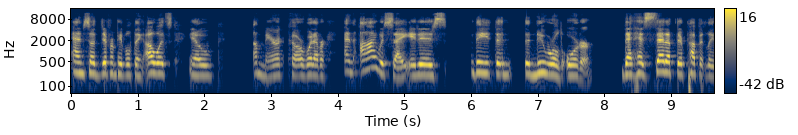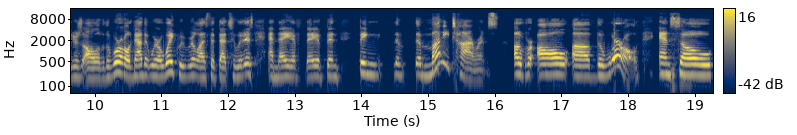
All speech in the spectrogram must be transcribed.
and so different people think, oh, it's you know America or whatever, and I would say it is the the the New World Order that has set up their puppet leaders all over the world. Now that we're awake, we realize that that's who it is, and they have they have been being the the money tyrants over all of the world. And so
